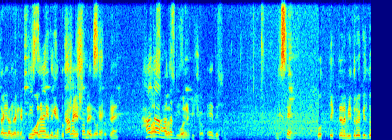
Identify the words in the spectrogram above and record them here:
টাকা দেখেন, দেখেন, কিন্তু শেষ নাই দর্শক হ্যাঁ? হাজার হাজার quality সব। এই দেখেন দেখছেন? প্রত্যেকটার ভিতরে কিন্তু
